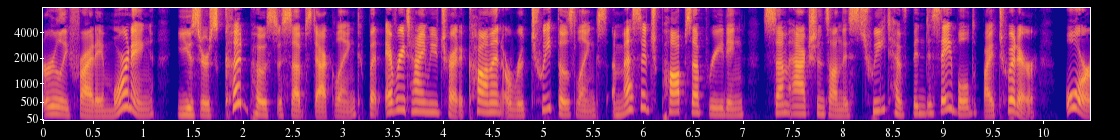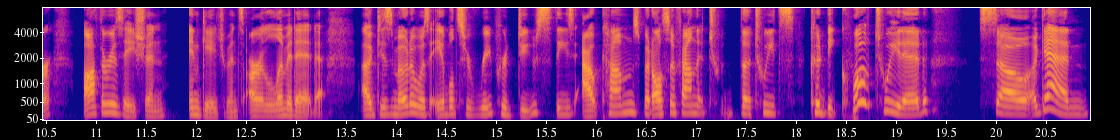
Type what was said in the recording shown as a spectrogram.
Early Friday morning, users could post a Substack link, but every time you try to comment or retweet those links, a message pops up reading, Some actions on this tweet have been disabled by Twitter, or authorization engagements are limited. Uh, Gizmodo was able to reproduce these outcomes, but also found that t- the tweets could be quote tweeted so again,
